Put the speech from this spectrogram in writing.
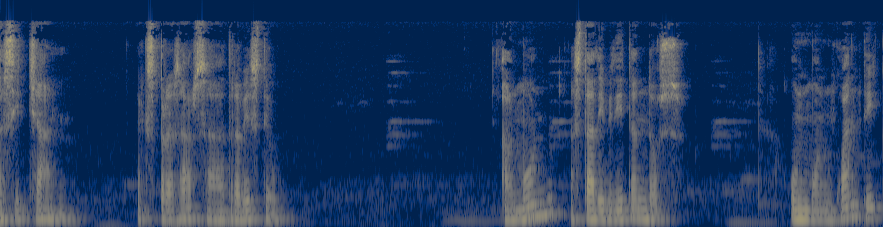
desitjant expressar-se a través teu. El món està dividit en dos. Un món quàntic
